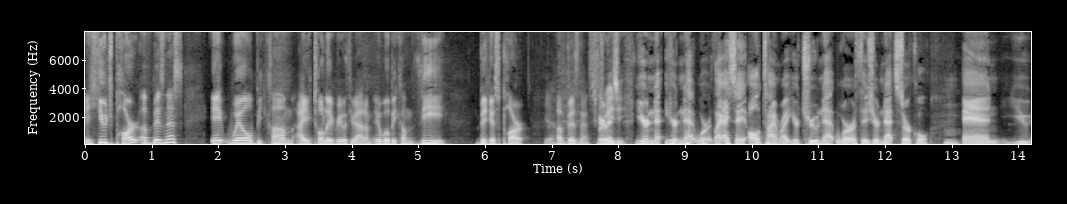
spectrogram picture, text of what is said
a huge part of business it will become. I totally agree with you, Adam. It will become the biggest part Yeah. of business. Your Crazy. Net, your net your net worth, like I say all the time, right? Your true net worth is your net circle, mm. and you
